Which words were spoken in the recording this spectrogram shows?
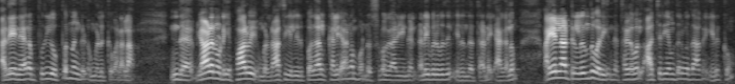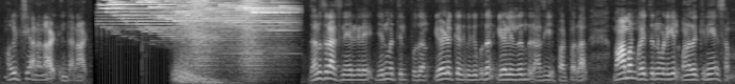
அதே நேரம் புதிய ஒப்பந்தங்கள் உங்களுக்கு வரலாம். இந்த வியாழனுடைய பார்வை உங்கள் ராசியில் இருப்பதால் கல்யாணம் போன்ற சுபகாரியங்கள் நடைபெறுவதில் இருந்த தடை அகலும். அயல்நாட்டிலிருந்து வருகின்ற தகவல் ஆச்சரியம் தருவதாக இருக்கும். மகிழ்ச்சியான நாள் இந்த நாள். தனுசு ராசி நேர்களே ஜென்மத்தில் புதன் ஏழுக்கு அதிபதி புதன் ஏழிலிருந்து ராசியை பார்ப்பதால் மாமன் மைத்திரன் வழியில் மனதுக்கினிய சம்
